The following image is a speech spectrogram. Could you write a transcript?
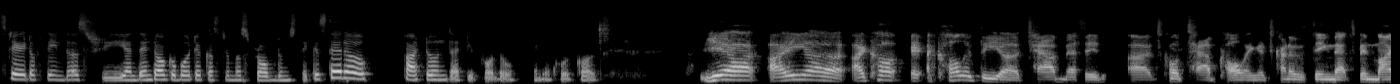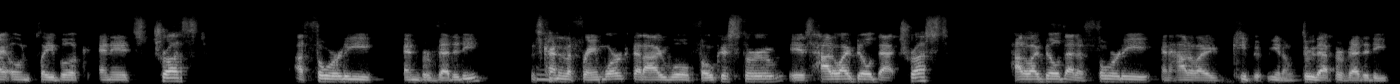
state of the industry and then talk about your customers' problems. Like, is there a pattern that you follow in your cold calls? Yeah, I uh, I call I call it the uh, tab method. Uh, it's called tab calling. It's kind of the thing that's been my own playbook, and it's trust, authority, and brevity. It's kind of the framework that I will focus through. Is how do I build that trust? How do I build that authority? And how do I keep it, you know, through that brevity?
